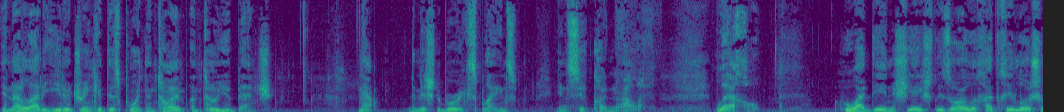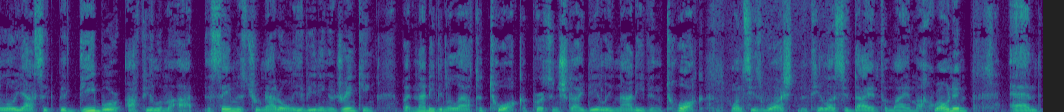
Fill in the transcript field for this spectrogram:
You're not allowed to eat or drink at this point in time until you bench. Now, the Mishnah Berurah explains in Sifkat and Aleph, Lechol, the same is true not only of eating or drinking, but not even allowed to talk. A person should ideally not even talk once he's washed netilas yadayim for mayim achronim, and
